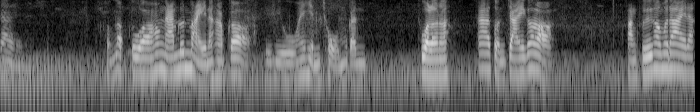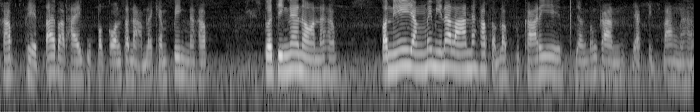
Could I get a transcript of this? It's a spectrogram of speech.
ใช่สำหรับตัวห้องน้ำรุ่นใหม่นะครับ ก็รีวิวให้เห็นโฉมกันทั่วแล้วเนาะถ้าสนใจก็ สั่งซื้อเข้ามาได้นะครับ เพจใต้ปลาไทยอุปกรณ์สนามและแคมปิ้งนะครับ ตัวจริงแน่นอนนะครับ ตอนนี้ยังไม่มีหน้าร้านนะครับสำหรับลูกค้าที่ยังต้องการอยากติดตั้งนะฮะ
